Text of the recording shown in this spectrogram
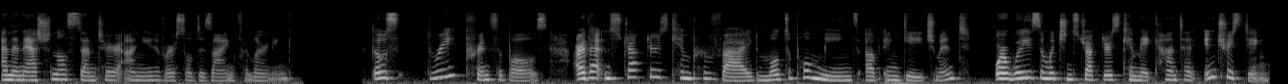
and the National Center on Universal Design for Learning. Those three principles are that instructors can provide multiple means of engagement or ways in which instructors can make content interesting,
